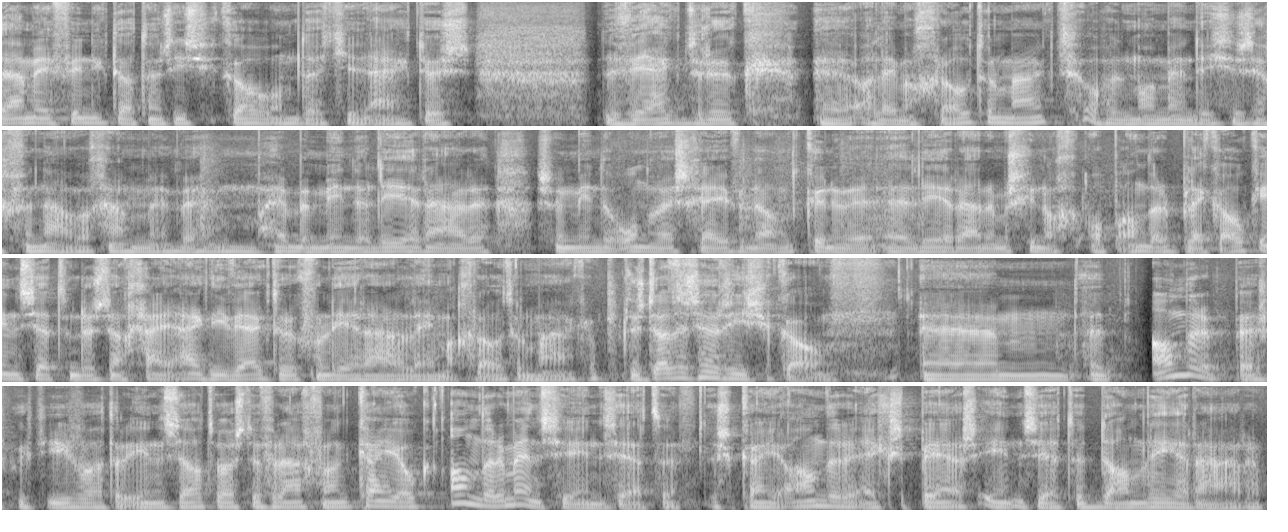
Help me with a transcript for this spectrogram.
daarmee vind ik dat een risico, omdat je eigenlijk dus de werkdruk uh, alleen maar groter maakt. Op het moment dat je zegt van nou, we, gaan, we hebben minder leraren. Als we minder onderwijs geven, dan kunnen we uh, leraren misschien nog op andere plekken ook inzetten. Dus dan ga je eigenlijk die werkdruk van leraren alleen maar groter maken. Dus dat is een risico. Um, het andere perspectief wat erin zat, was de vraag van kan je ook andere mensen inzetten? Dus kan je andere experts inzetten dan leraren?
